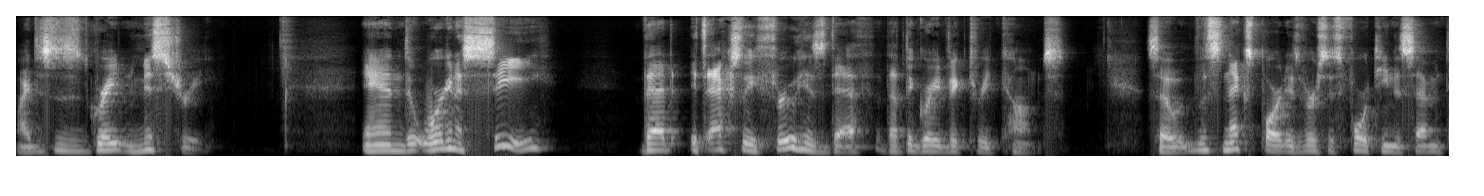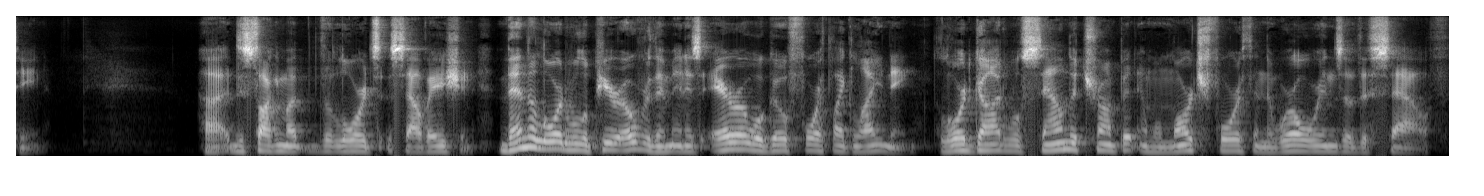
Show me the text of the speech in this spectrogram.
Right, this is a great mystery. And we're going to see that it's actually through his death that the great victory comes. So, this next part is verses 14 to 17. Uh, this is talking about the Lord's salvation. Then the Lord will appear over them, and his arrow will go forth like lightning. The Lord God will sound the trumpet and will march forth in the whirlwinds of the south.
